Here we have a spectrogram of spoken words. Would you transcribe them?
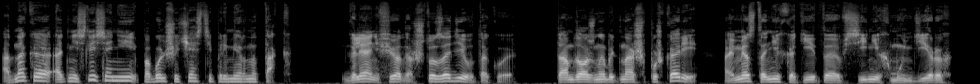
Однако отнеслись они по большей части примерно так. «Глянь, Федор, что за диво такое? Там должны быть наши пушкари, а вместо них какие-то в синих мундирах,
